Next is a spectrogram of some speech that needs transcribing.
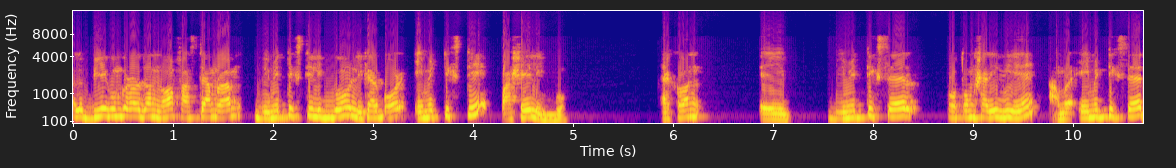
তাহলে বি এ গুণ করার জন্য ফার্স্টে আমরা বি ম্যাট্রিক্সটি লিখব, লিখার পর এ ম্যাট্রিক্সটি পাশে লিখব। এখন এই বি ম্যাট্রিক্স এর প্রথম সারি দিয়ে আমরা এ ম্যাট্রিক্স এর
